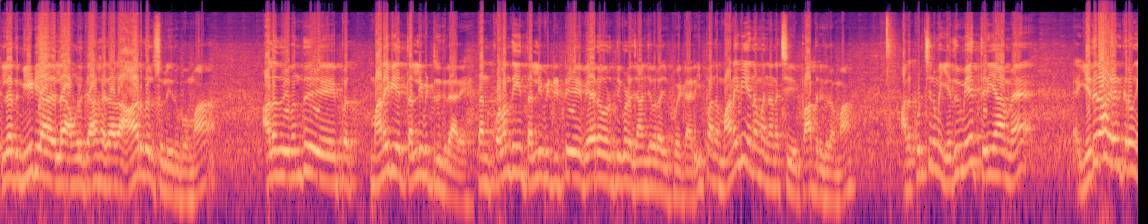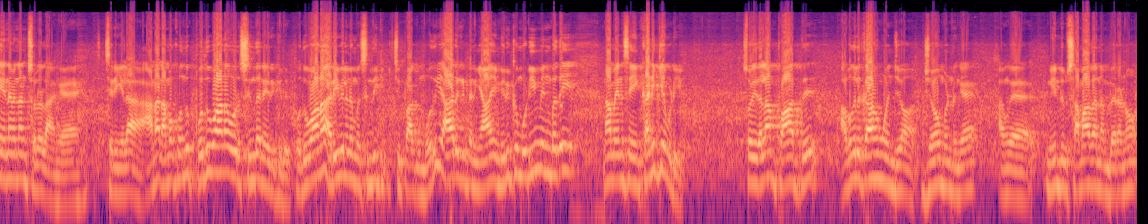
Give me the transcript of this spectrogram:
இல்லை அது மீடியாவில் அவங்களுக்காக ஏதாவது ஆறுதல் சொல்லியிருப்போமா அல்லது வந்து இப்போ மனைவியை தள்ளி விட்டுருக்கிறாரே தன் குழந்தையும் தள்ளி விட்டுட்டு வேற ஒருத்தி கூட ஜாஞ்சவராஜ் போயிட்டார். இப்போ அந்த மனைவியை நம்ம நினச்சி பார்த்துருக்குறோமா? அதை குறித்து நம்ம எதுவுமே தெரியாமல் எதிராக இருக்கிறவங்க என்ன வேணாலும் சொல்லலாங்க. சரிங்களா? ஆனால் நமக்கு வந்து பொதுவான ஒரு சிந்தனை இருக்குது. பொதுவான அறிவில் நம்ம சிந்திச்சு பார்க்கும்போது யாருக்கிட்ட நியாயம் இருக்க முடியும் என்பதை நாம் என்ன செய்ய கணிக்க முடியும். ஸோ இதெல்லாம் பார்த்து அவங்களுக்காகவும் கொஞ்சம் ஜெபம் பண்ணுங்க. அவங்க மீண்டும் சமாதானம் பெறணும்.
